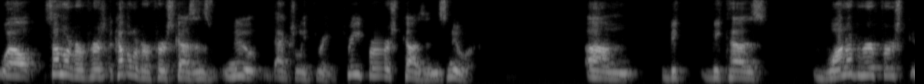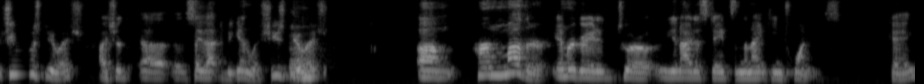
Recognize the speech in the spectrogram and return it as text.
Well, some of her first, a couple of her first cousins knew, actually three, three first cousins knew her. Um, be, because one of her first, she was Jewish. I should uh, say that to begin with. She's Mhm. Jewish. Um, her mother immigrated to uh, the United States in the 1920s. Okay.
